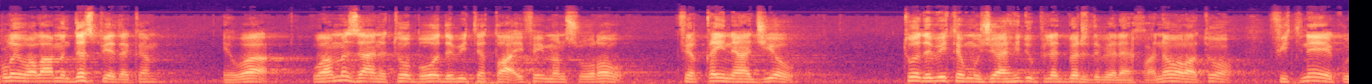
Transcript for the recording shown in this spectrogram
بڵێ وەڵام من دەست پێ دەکەم. ئێوە وا مەزانە تۆ بۆ دەبیتە تاائیفەی منسوورە و فرقەی ناجیە و تۆ دەبیتە مجاهید و پلت بەرز دەبێ لایخوا نەوەڵات تۆ فیتنەیەک و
